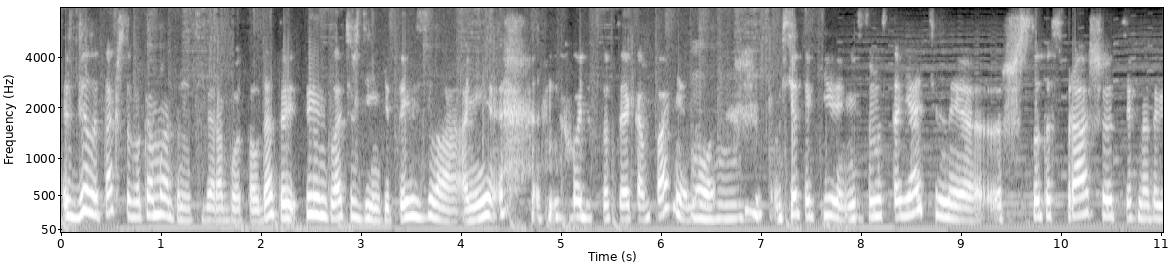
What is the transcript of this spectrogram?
сделать так, чтобы команда на тебя работала, да, ты, ты им платишь деньги, ты их взяла, они находятся в твоей компании, но угу. все такие не самостоятельные, что-то спрашивают, всех надо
